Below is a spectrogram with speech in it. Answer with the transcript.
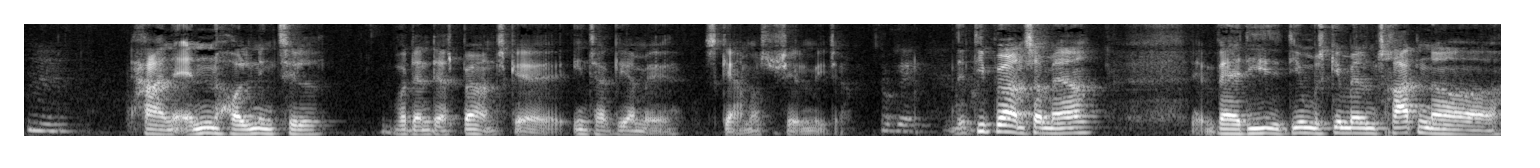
mm. har en anden holdning til, hvordan deres børn skal interagere med skærme og sociale medier. Okay. De børn, som er, hvad er de, de er måske mellem 13 og,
